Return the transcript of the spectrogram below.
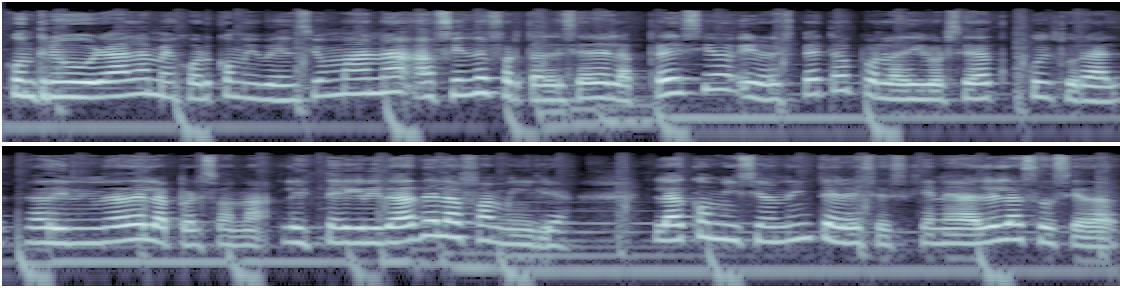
contribuirá a la mejor convivencia humana a fin de fortalecer el aprecio y respeto por la diversidad cultural, la dignidad de la persona, la integridad de la familia, la comisión de intereses general de la sociedad,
